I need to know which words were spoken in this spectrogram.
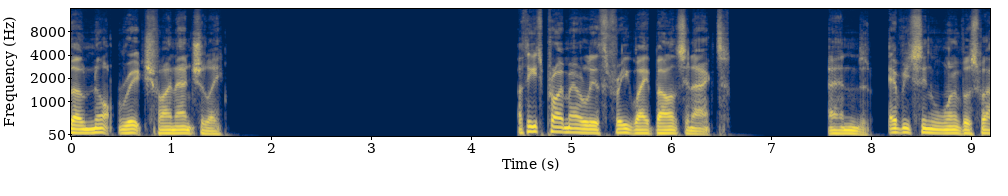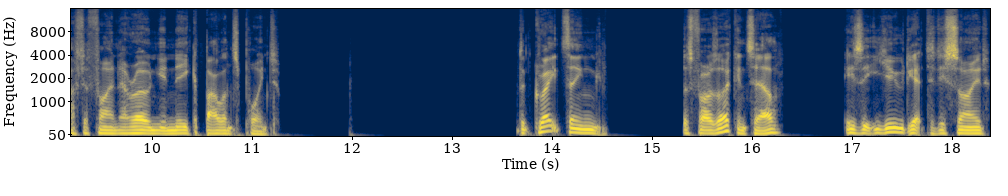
though not rich financially. I think it's primarily a three way balancing act, and every single one of us will have to find our own unique balance point. The great thing, as far as I can tell, is that you get to decide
